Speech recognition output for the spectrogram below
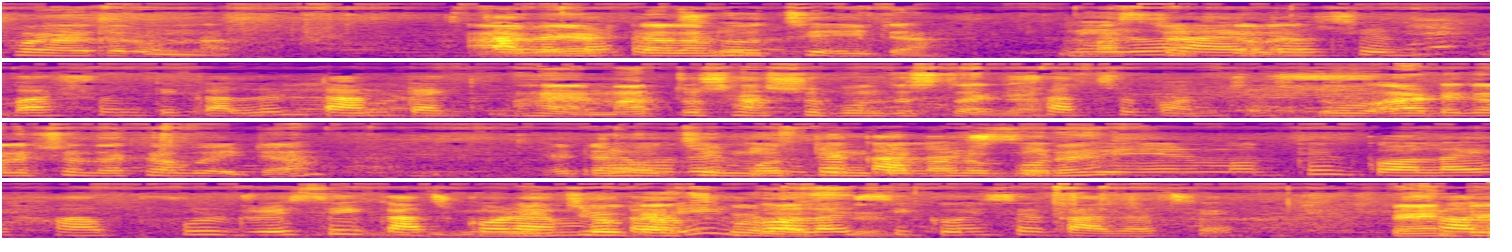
6 হাতের ওন্না আর এক কালার হচ্ছে এটা বাসন্তী কালার দামটা কি? হ্যাঁ মাত্র 750 টাকা। সাতশো পঞ্চাশ। তো আর্ট কালেকশন দেখাবো এটা। এটা হচ্ছে মসলিন উপরে মধ্যে গলায় হাফ ফুল ড্রেসেই কাজ করা এমব্রয়ডারি গলায় সিকোয়েন্সের কাজ আছে। প্যান্টে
